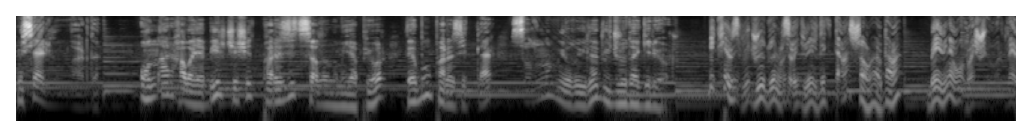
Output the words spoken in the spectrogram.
miselyumlardı. Onlar havaya bir çeşit parazit salınımı yapıyor ve bu parazitler solunum yoluyla vücuda giriyor. Bir kez vücudunuza girdikten sonra da beyne ulaşıyor ve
